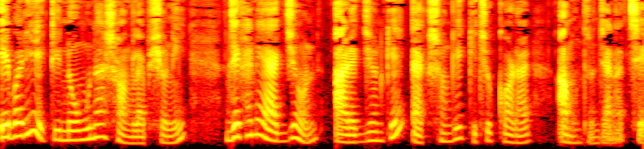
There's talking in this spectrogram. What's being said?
এবারে একটি নমুনা সংলাপ শুনি যেখানে একজন আরেকজনকে একসঙ্গে কিছু করার আমন্ত্রণ জানাচ্ছে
